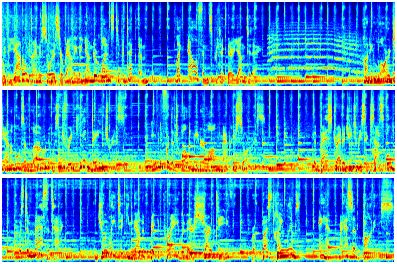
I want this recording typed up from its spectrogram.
With the adult dinosaurs surrounding the younger ones to protect them, like elephants protect their young today. Hunting large animals alone was tricky and dangerous, even for the 12 meter long Mapusaurus. The best strategy to be successful was to mass attack, jointly taking down the big prey with their sharp teeth, robust hind limbs, and massive bodies.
